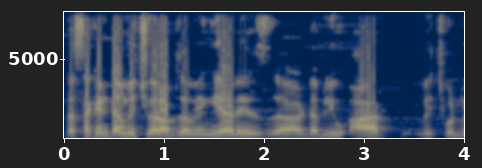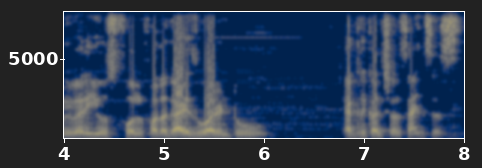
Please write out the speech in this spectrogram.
The second term which you are observing here is uh, WR which would be very useful for the guys who are into agricultural sciences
